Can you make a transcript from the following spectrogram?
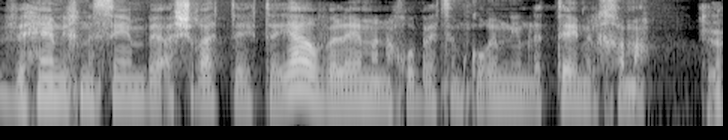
והם נכנסים באשרת אה, תייר, ולהם אנחנו בעצם קוראים נמלטי מלחמה. כן.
